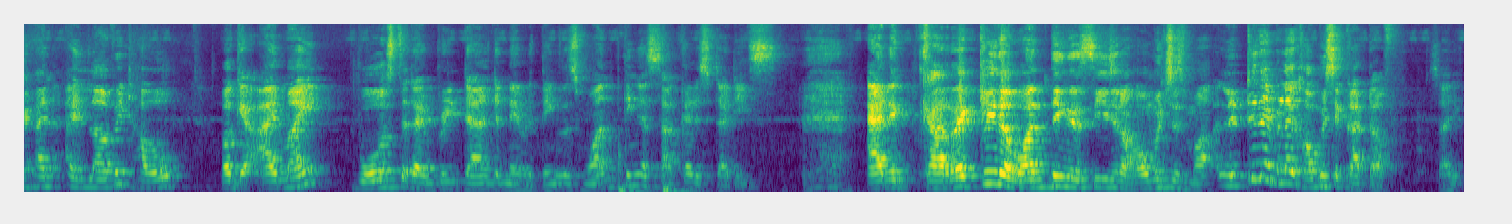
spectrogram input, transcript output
and I love it how, okay, I might boast that I'm pretty talented and everything. There's one thing a suck at is studies. And it correctly the one thing they see is you know how much is ma- literally they'll be like how much they cut off. Sorry.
